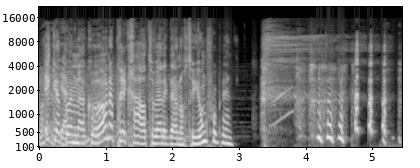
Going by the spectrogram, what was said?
Wat ik heb jij? een coronaprik gehaald terwijl ik daar nog te jong voor ben.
